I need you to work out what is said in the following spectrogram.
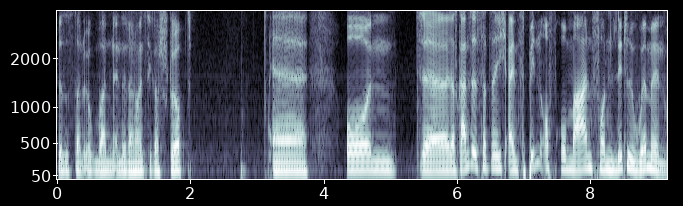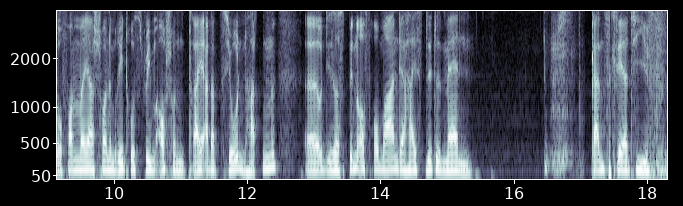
bis es dann irgendwann Ende der 90er stirbt. Äh, und das Ganze ist tatsächlich ein Spin-off-Roman von Little Women, wovon wir ja schon im Retro-Stream auch schon drei Adaptionen hatten. und dieser Spin-off-Roman, der heißt Little Man ganz kreativ.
